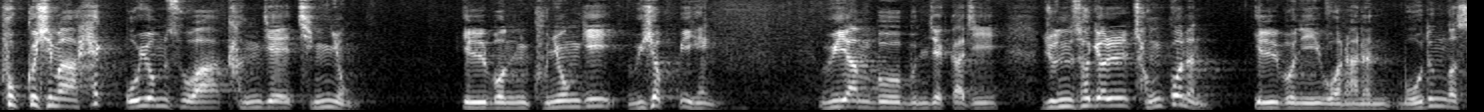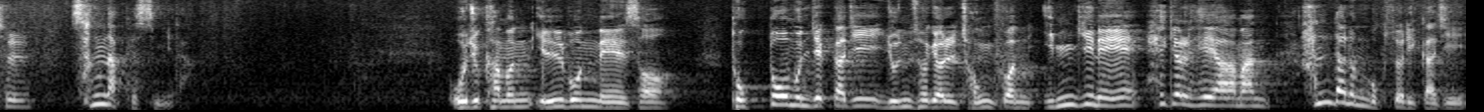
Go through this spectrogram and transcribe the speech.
후쿠시마 핵 오염수와 강제징용, 일본 군용기 위협 비행, 위안부 문제까지 윤석열 정권은 일본이 원하는 모든 것을 상납했습니다. 오죽하면 일본 내에서 독도 문제까지 윤석열 정권 임기 내에 해결해야만 한다는 목소리까지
